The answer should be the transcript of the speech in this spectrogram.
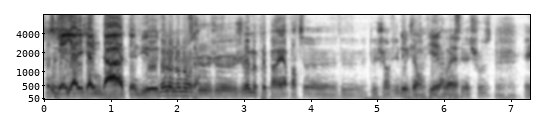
Ça, il y a déjà une date, un lieu Non, non, non, je, je, je vais me préparer à partir de, janvier. De janvier, annoncer les choses Mhm. et,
